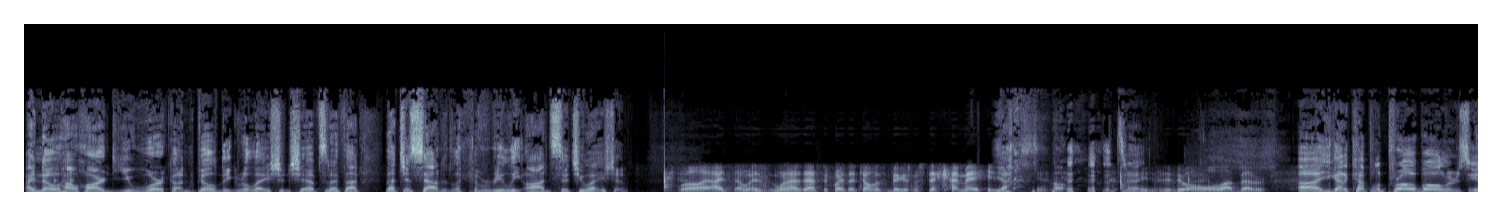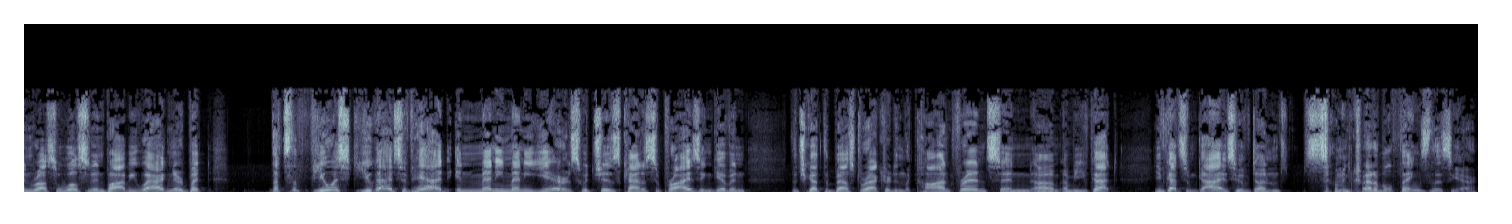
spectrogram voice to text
I know how hard you work on building relationships, and I thought that just sounded like a really odd situation. Well, I, I when I was asked the question, I told him it's the biggest mistake I made. Yeah, you know, that's right. I needed to do a whole lot better. Uh, you got a couple of Pro Bowlers in Russell Wilson and Bobby Wagner, but that's the fewest you guys have had in many, many years, which is kind of surprising given that you got the best record in the conference. And um, I mean, you've got you've got some guys who have done some incredible things this year.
